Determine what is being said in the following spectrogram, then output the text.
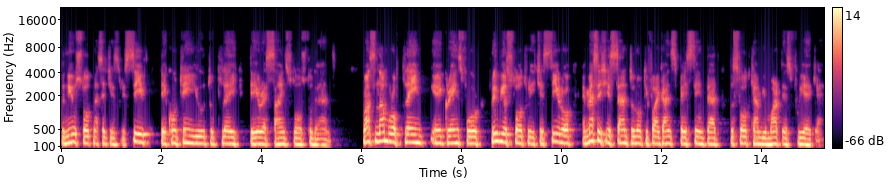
the new slot message is received, they continue to play their assigned slots to the end. Once the number of playing uh, grains for previous slot reaches zero, a message is sent to notify GANSpace Synth that the slot can be marked as free again.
